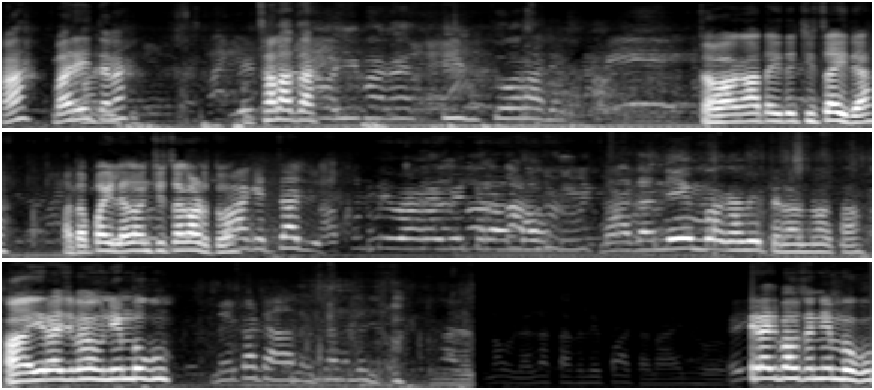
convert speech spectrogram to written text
हा? भारी येत्या ना? चला आता. ही बघा तीन चोर आले. तर बघा आता इथे चिचा येत्या आता पहिला जाऊन चिचा काढतो. माझा नेम बघा मित्रांनो आता. हा इराज भाऊ नेम बघू. इराज भाऊचा नेम बघू.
